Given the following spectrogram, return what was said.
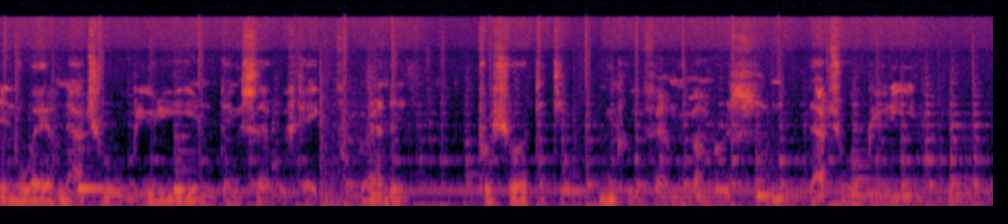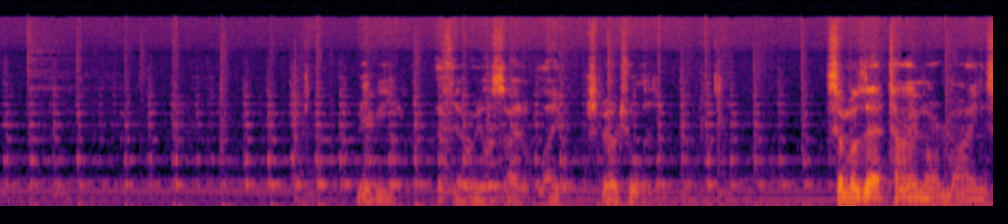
in the way of natural beauty and things that we've taken for granted for sure to t- include family members, natural beauty, maybe ethereal side of life, spiritualism. Some of that time, our minds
